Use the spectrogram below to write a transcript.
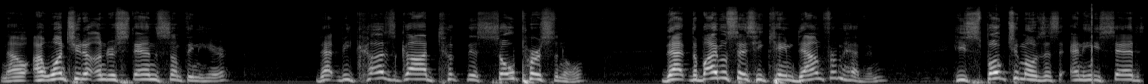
Now, I want you to understand something here that because God took this so personal, that the Bible says he came down from heaven, he spoke to Moses, and he said,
